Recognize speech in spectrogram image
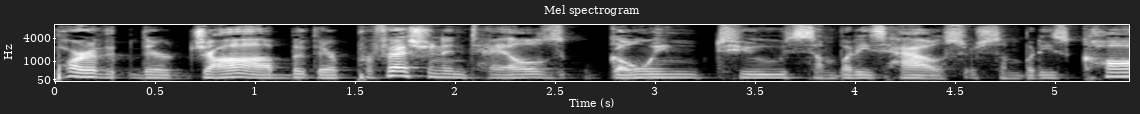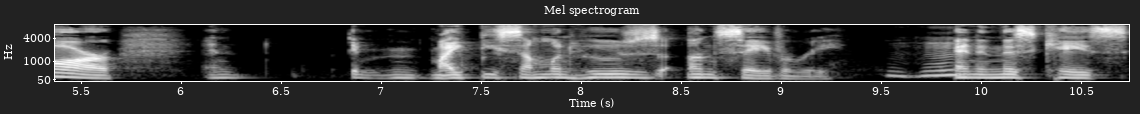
part of their job, their profession entails going to somebody's house or somebody's car and it might be someone who's unsavory. Mm-hmm. And in this case,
